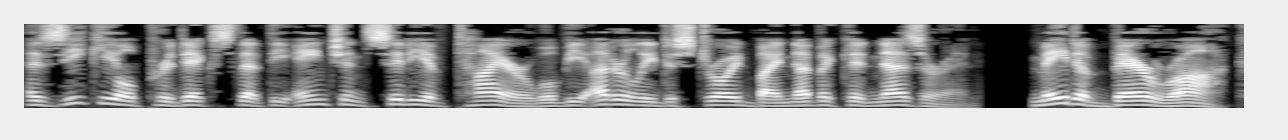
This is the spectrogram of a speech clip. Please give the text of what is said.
Ezekiel predicts that the ancient city of Tyre will be utterly destroyed by Nebuchadnezzar and made a bare rock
